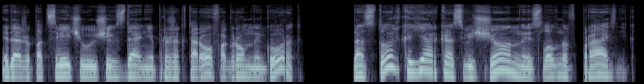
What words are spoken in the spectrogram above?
и даже подсвечивающих здания прожекторов огромный город, настолько ярко освещенный, словно в праздник,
